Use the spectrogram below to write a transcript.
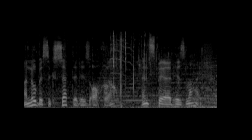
Anubis accepted his offer and spared his life.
